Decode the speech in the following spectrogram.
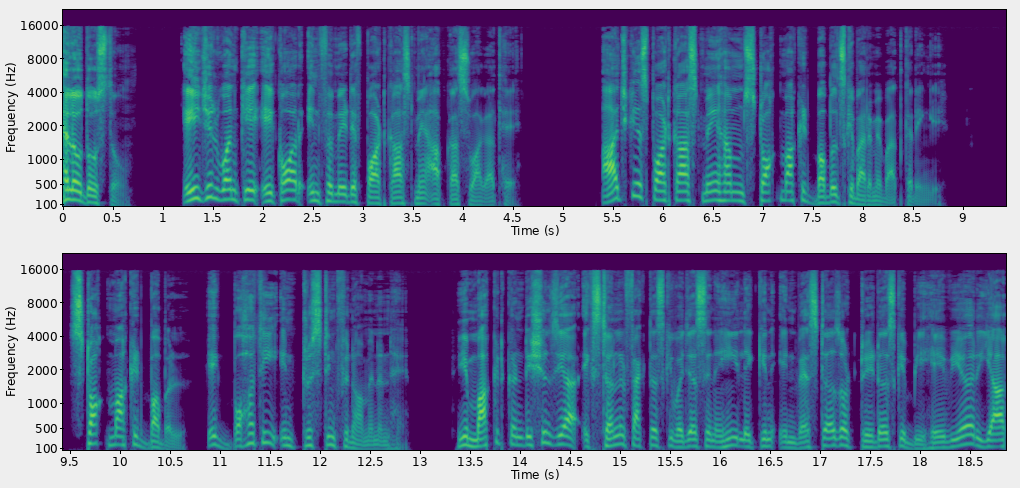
हेलो दोस्तों, एंजल वन के एक और इन्फॉर्मेटिव पॉडकास्ट में आपका स्वागत है। आज के इस पॉडकास्ट में हम स्टॉक मार्केट बबल्स के बारे में बात करेंगे। स्टॉक मार्केट बबल एक बहुत ही इंटरेस्टिंग फिनोमिनन है। ये मार्केट कंडीशंस या एक्सटर्नल फैक्टर्स की वजह से नहीं, लेकिन इन्वेस्टर्स और ट्रेडर्स के बिहेवियर या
